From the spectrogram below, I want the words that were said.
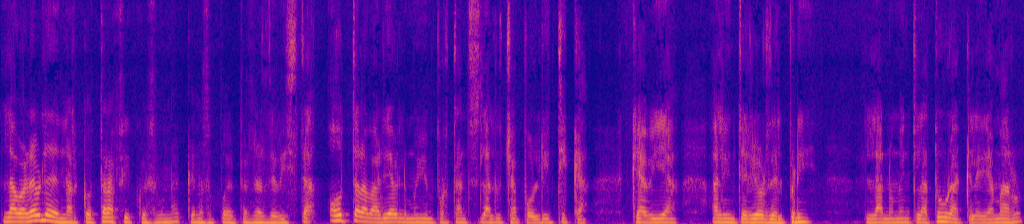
La variable del narcotráfico es una que no se puede perder de vista. Otra variable muy importante es la lucha política que había al interior del PRI, la nomenclatura que le llamaron.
